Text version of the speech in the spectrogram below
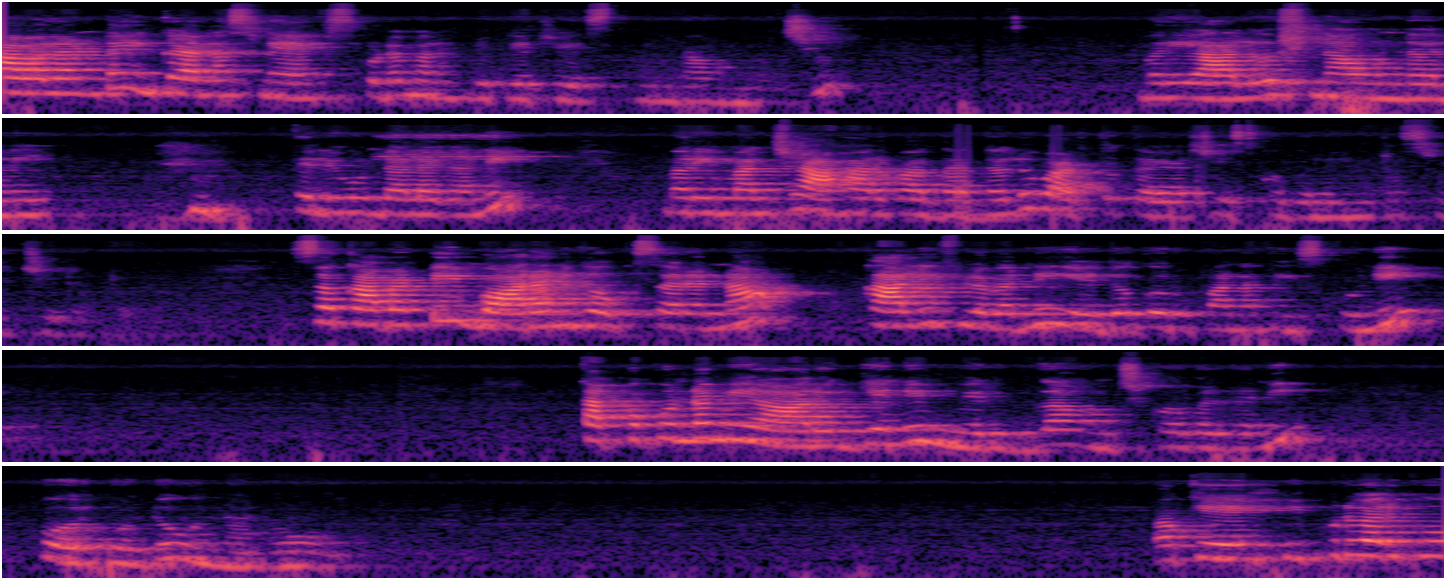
కావాలంటే ఇంకా ఏమైనా స్నాక్స్ కూడా మనం ప్రిపేర్ చేసుకుంటూ ఉండొచ్చు. మరి ఆలోచన ఉండాలి తెలివి ఉండాలి కానీ మరి మంచి ఆహార పదార్థాలు వాటితో తయారు చేసుకోగలం ఇంట్రెస్ట్ వచ్చేటట్టు. సో కాబట్టి వారానికి ఒకసారైనా కాలీఫ్లవర్ని ఏదో ఒక రూపాన తీసుకుని తప్పకుండా మీ ఆరోగ్యాన్ని మెరుగ్గా ఉంచుకోగలరని కోరుకుంటూ ఉన్నాను. ఓకే ఇప్పటి వరకు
